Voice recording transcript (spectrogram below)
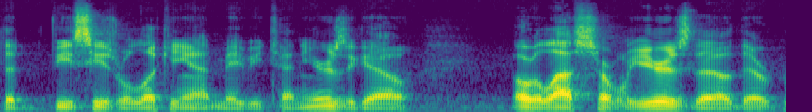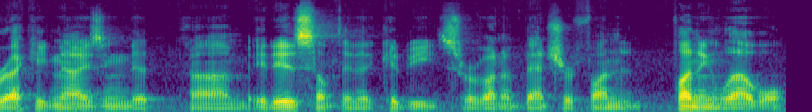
that VCs were looking at maybe 10 years ago. Over the last several years, though, they're recognizing that um, it is something that could be sort of on a venture funded, funding level,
